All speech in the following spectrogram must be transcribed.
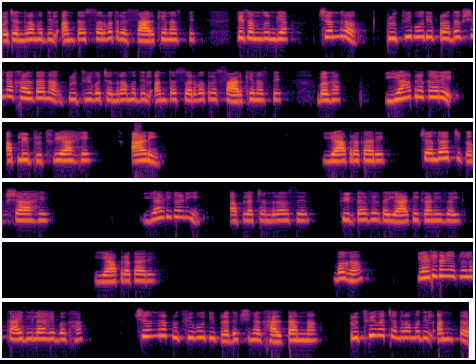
व चंद्रामधील अंतर सर्वत्र सारखे नसते. हे समजून घ्या. चंद्र पृथ्वीभोवती प्रदक्षिणा घालताना पृथ्वी व चंद्रामधील अंतर सर्वत्र सारखे नसते. बघा या प्रकारे आपली पृथ्वी आहे आणि या प्रकारे चंद्राची कक्षा आहे. या ठिकाणी आपला चंद्र असेल फिरता फिरता या ठिकाणी जाईल. या प्रकारे. बघा या ठिकाणी आपल्याला काय दिलं आहे बघा? चंद्र पृथ्वीभोवती प्रदक्षिणा घालताना पृथ्वी व चंद्रामधील अंतर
